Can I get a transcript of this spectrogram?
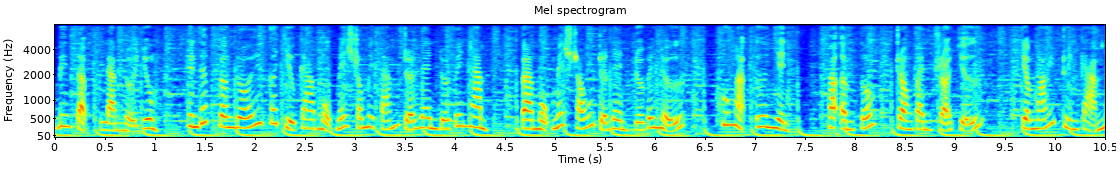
biên tập, làm nội dung. Hình thức cân đối có chiều cao 1m68 trở lên đối với nam và 1m6 trở lên đối với nữ, khuôn mặt ưa nhìn, phát âm tốt, tròn vành rõ chữ, giọng nói truyền cảm,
